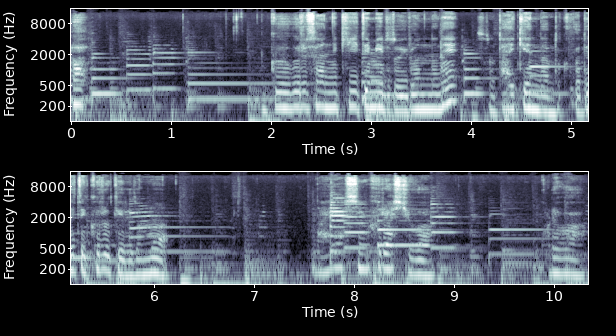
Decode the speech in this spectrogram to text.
あ Google さんに聞いてみるといろんなねその体験談とかが出てくるけれどもナイアシンフラッシュはこれはなんか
